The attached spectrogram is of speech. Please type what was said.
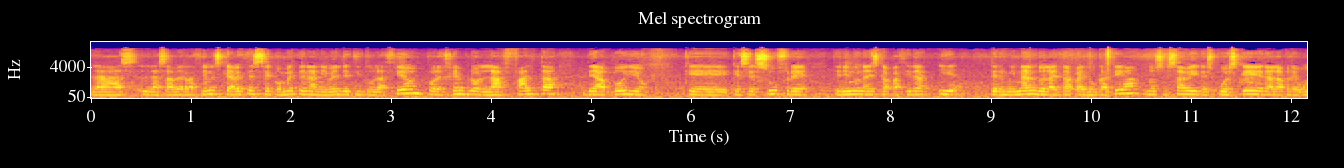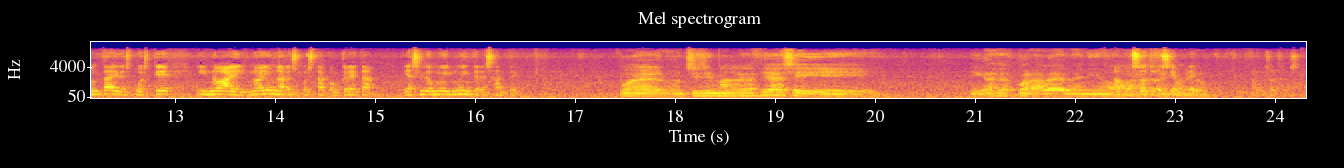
las, las, aberraciones que a veces se cometen a nivel de titulación, por ejemplo, la falta de apoyo que, que se sufre teniendo una discapacidad y terminando la etapa educativa, no se sabe y después qué era la pregunta y después qué y no hay no hay una respuesta concreta y ha sido muy muy interesante. Pues muchísimas gracias y, y gracias por haber venido a vosotros a este siempre. Encuentro. A vosotros.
